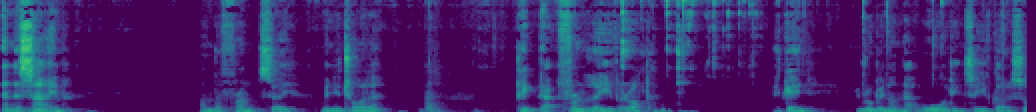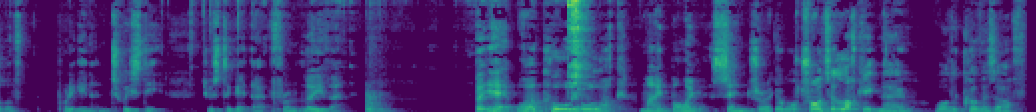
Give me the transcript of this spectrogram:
And the same on the front, see, when you're trying to pick that front lever up. Again, you're rubbing on that warding, so you've got to sort of put it in and twist it just to get that front lever. But yeah, what a cool little lock made by Century. So we'll try to lock it now while the cover's off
